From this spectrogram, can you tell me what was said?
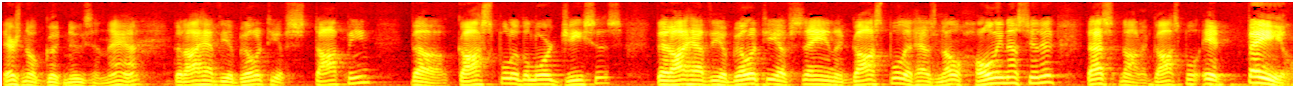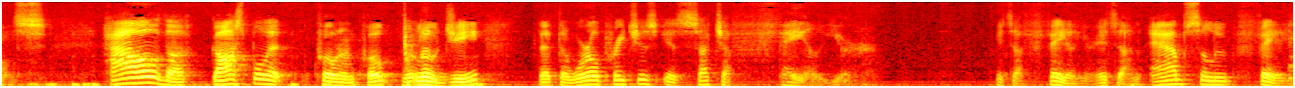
There's no good news in that. That I have the ability of stopping the gospel of the Lord Jesus, that I have the ability of saying a gospel that has no holiness in it, that's not a gospel. It fails. How the gospel that, quote unquote, little g, that the world preaches is such a failure. It's a failure. It's an absolute failure.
